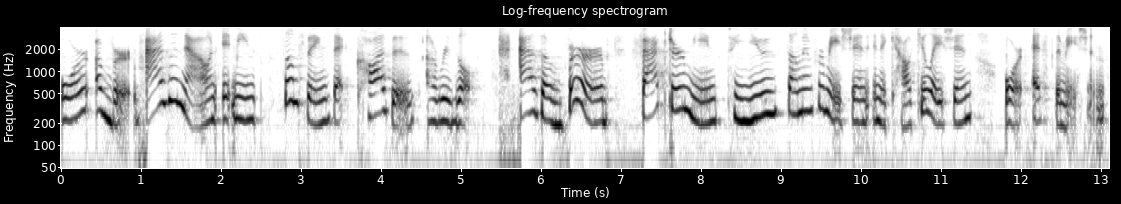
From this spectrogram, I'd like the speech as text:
or a verb. As a noun, it means something that causes a result. As a verb, factor means to use some information in a calculation or estimation.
